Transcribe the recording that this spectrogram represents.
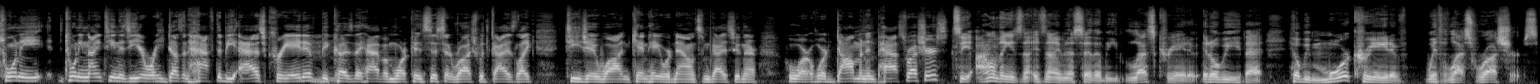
20, 2019 is a year where he doesn't have to be as creative Mm-hmm. because they have a more consistent rush with guys like TJ Watt and Cam Heyward now and some guys in there who are, who are dominant pass rushers. See, I don't think it's not, it's not even necessarily they'll be less creative. It'll be that he'll be more creative with less rushers.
